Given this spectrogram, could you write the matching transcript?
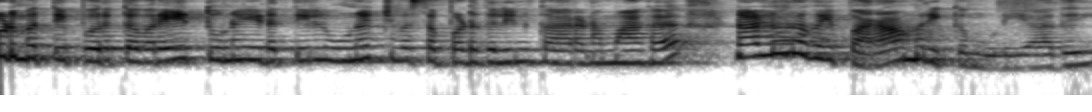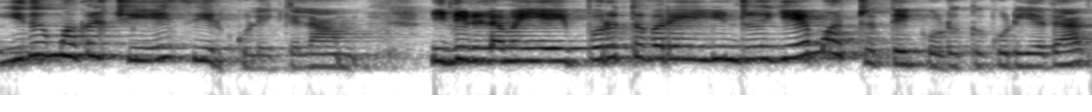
குடும்பத்தை பொறுத்தவரை துணையிடத்தில் உணர்ச்சி வசப்படுதலின் காரணமாக நல்லுறவை பராமரிக்க முடியாது. இது மகிழ்ச்சியை சீர்குலைக்கலாம். நிதி நிலைமையை பொறுத்தவரை இன்று ஏமாற்றத்தை கொடுக்கக்கூடியதாக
